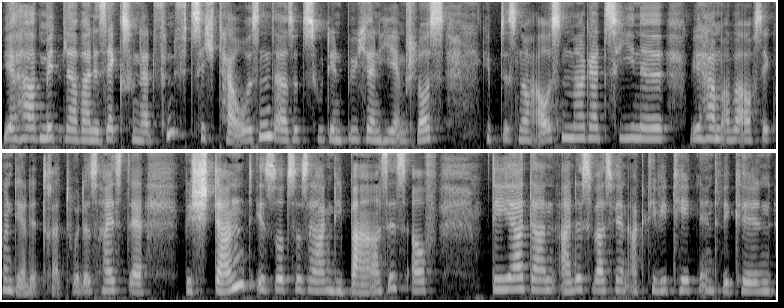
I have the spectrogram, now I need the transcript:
Wir haben mittlerweile 650.000, also zu den Büchern hier im Schloss gibt es noch Außenmagazine. Wir haben aber auch Sekundärliteratur. Das heißt, der Bestand ist sozusagen die Basis, auf der dann alles, was wir an Aktivitäten entwickeln,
